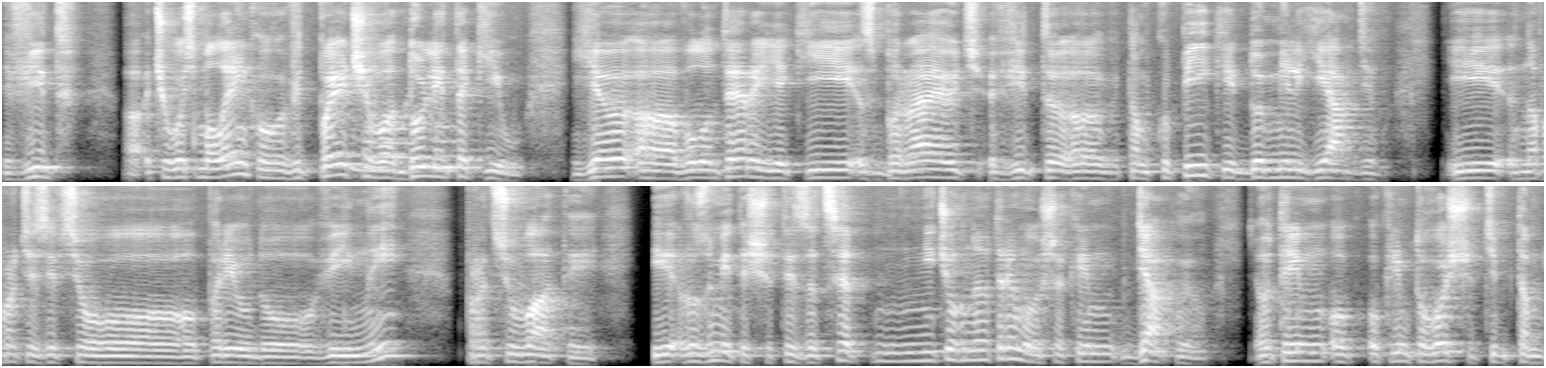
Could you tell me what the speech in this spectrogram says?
від чогось маленького, від печива до літаків. Є е, волонтери, які збирають від е, там копійки до мільярдів. І на протязі всього періоду війни працювати і розуміти, що ти за це нічого не отримуєш, окрім дякую. Окрім, окрім того, що ті, там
